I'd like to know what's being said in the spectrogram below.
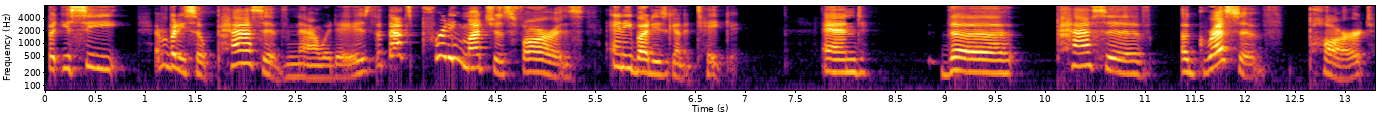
But you see, everybody's so passive nowadays that that's pretty much as far as anybody's going to take it. And the passive aggressive part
